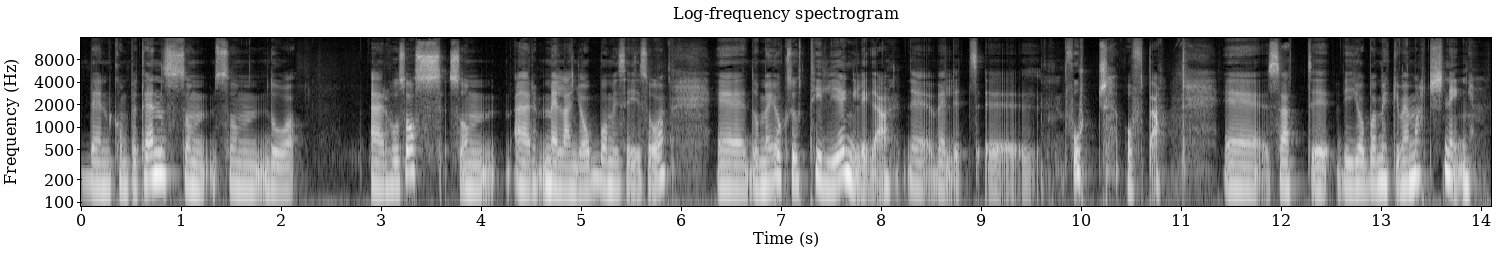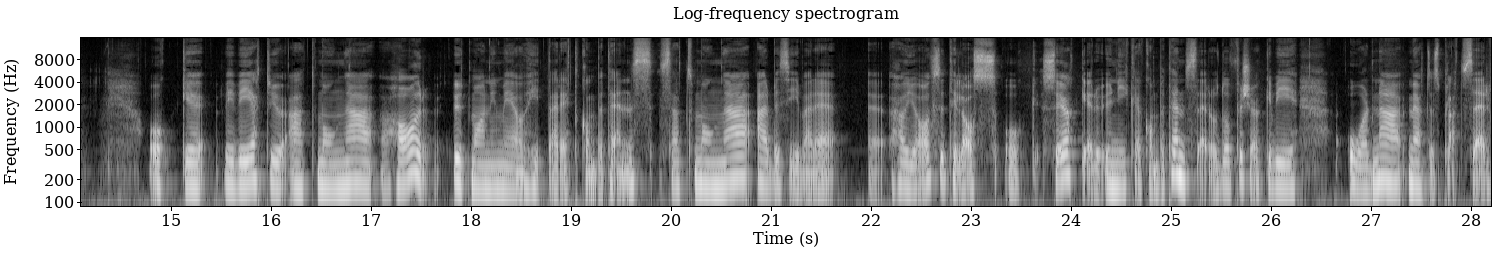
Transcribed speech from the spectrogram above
den kompetens som, som då är hos oss som är mellanjobb om vi säger så. Eh, de är ju också tillgängliga eh, väldigt eh, fort ofta. Eh, så att eh, vi jobbar mycket med matchning. Och eh, vi vet ju att många har utmaning med att hitta rätt kompetens. Så att många arbetsgivare hör av sig till oss och söker unika kompetenser och då försöker vi ordna mötesplatser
